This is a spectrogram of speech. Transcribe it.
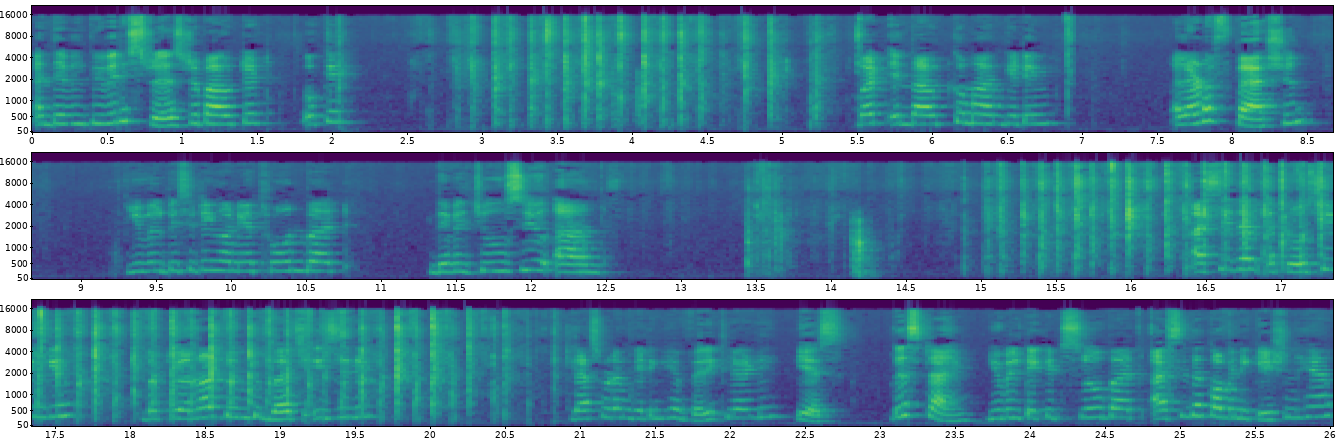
And they will be very stressed about it. Okay. But in the outcome I'm getting a lot of passion. You will be sitting on your throne but they will choose you and I see them approaching you, but you are not going to budge easily. That's what I'm getting here very clearly. Yes, this time you will take it slow, but I see the communication here.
